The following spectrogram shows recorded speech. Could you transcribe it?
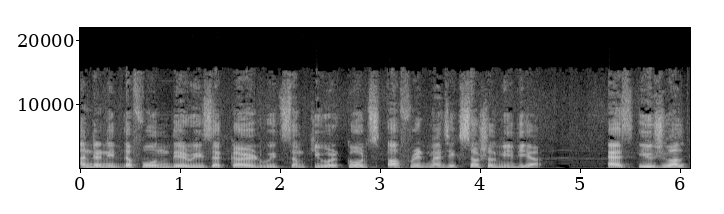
Underneath the phone, there is a card with some QR codes of Red Magic social media. As usual,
